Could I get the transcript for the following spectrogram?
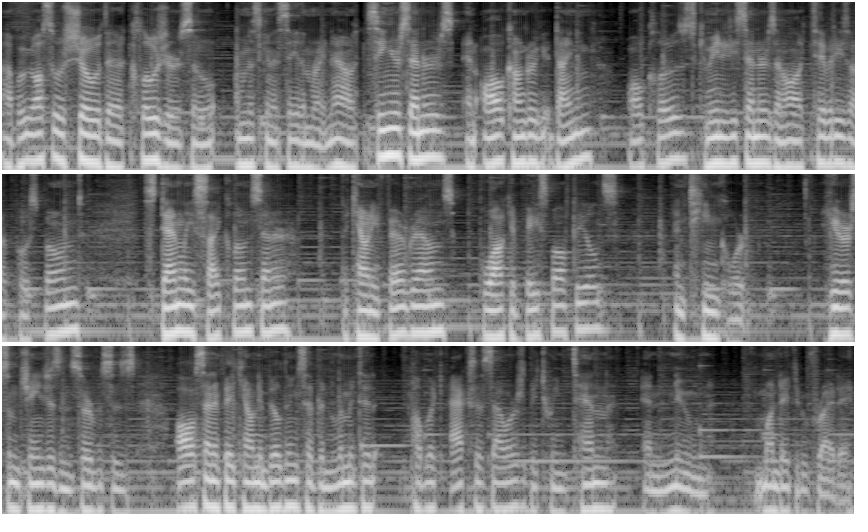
Uh, but we also show the closure, so I'm just going to say them right now. Senior centers and all congregate dining, all closed. Community centers and all activities are postponed. Stanley Cyclone Center, the county fairgrounds, Pojoaque baseball fields, and teen court. Here are some changes in services. All Santa Fe County buildings have been limited public access hours between 10 and noon. Monday through Friday.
